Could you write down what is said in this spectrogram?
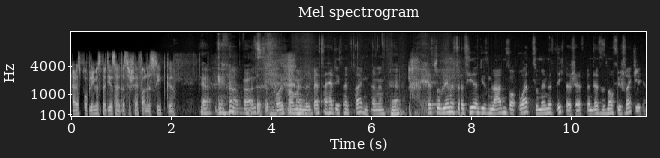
Ja, das Problem ist bei dir ist halt, dass der Chef alles sieht, gell? Ja, genau, bei uns. Das ist vollkommen, besser hätte ich es nicht sagen können. Ja. Das Problem ist, dass hier in diesem Laden vor Ort zumindest ich der Chef bin. Das ist noch viel schrecklicher.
